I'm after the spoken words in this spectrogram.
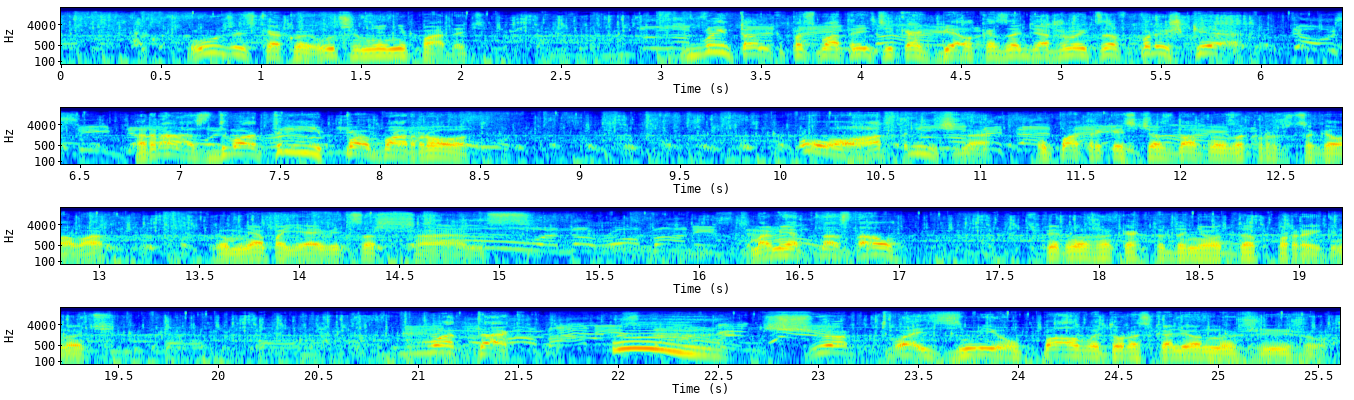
Ужас какой, лучше мне не падать. Вы только посмотрите, как белка задерживается в прыжке. Раз, два, три, поворот. О, отлично. У Патрика сейчас должна закружиться голова. И у меня появится шанс. Момент настал. Теперь нужно как-то до него допрыгнуть. Вот так. Черт возьми, упал в эту раскаленную жижу.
